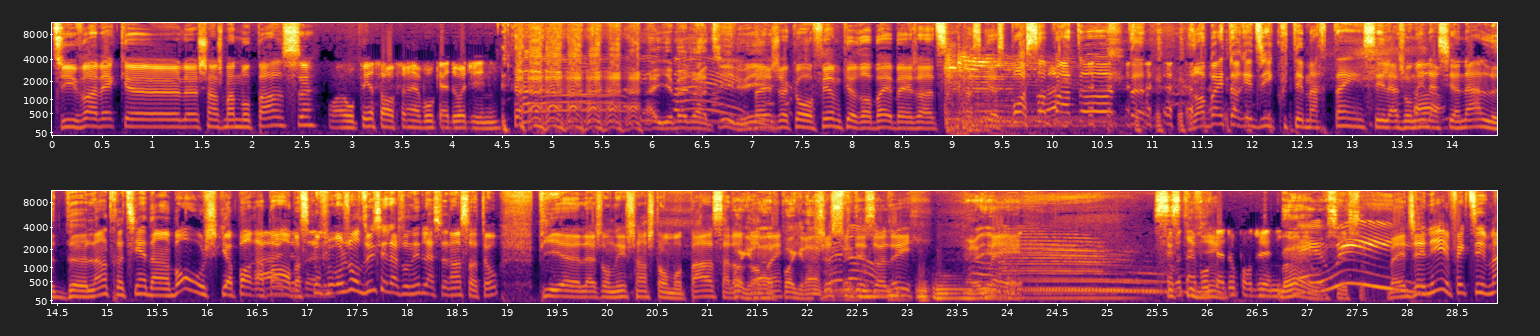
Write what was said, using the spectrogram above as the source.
Tu y vas avec euh, le changement de mot de passe? Ouais, au pire, ça va faire un beau cadeau à Jenny. Ah, il est bien gentil, lui. Ben, je confirme que Robin est bien gentil parce que c'est pas ça pantoute! Robin, t'aurais dit écoutez, Martin, c'est la journée Ah. nationale de l'entretien d'embauche qui a pas rapport Ah, parce désolé. qu'aujourd'hui, c'est la journée de l'assurance auto puis euh, la journée change ton mot de passe. Alors, Pas grave, Robin, pas grave. je Mais suis non. désolé, mais c'est ce qui un beau vient. cadeau pour Jenny. Ben, Ben c'est ça. oui! Ben, Jenny, effectivement,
